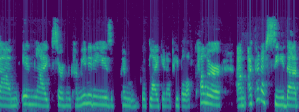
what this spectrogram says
um, in like certain communities with like you know people of color um, i kind of see that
